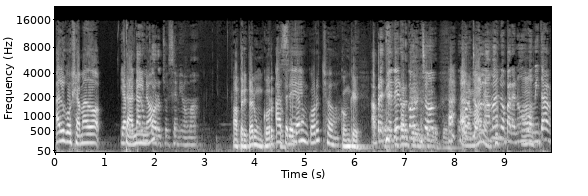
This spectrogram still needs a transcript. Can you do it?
algo llamado Y apretar tanino. un corcho, dice mi mamá. Apretar un corcho. ¿Apretar Sí. un corcho? ¿Con qué? Apre- ¿Con qué tener un corcho, corcho con la mano? para no Ah. vomitar.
